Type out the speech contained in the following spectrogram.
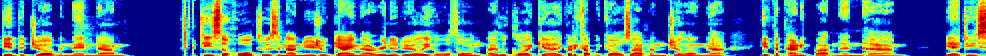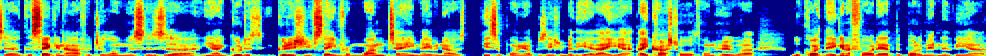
did the job, and then. Um, Geez, the Hawks was an unusual game. They were in it early, Hawthorn. They looked like uh, they got a couple of goals up, and Geelong uh, hit the panic button. And um, yeah, geez, uh, the second half of Geelong was as uh, you know good as good as you've seen from one team, even though it was disappointing opposition. But yeah, they uh, they crushed Hawthorn, who uh, look like they're going to fight out the bottom end of the uh,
